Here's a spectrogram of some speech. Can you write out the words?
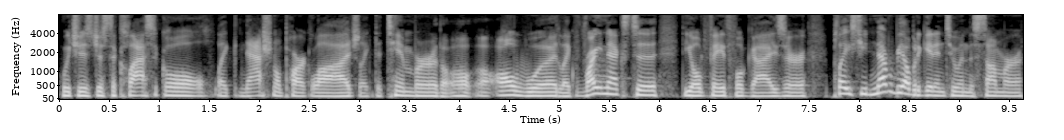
which is just a classical like national park lodge, like the timber, the all, all wood, like right next to the Old Faithful geyser. Place you'd never be able to get into in the summer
